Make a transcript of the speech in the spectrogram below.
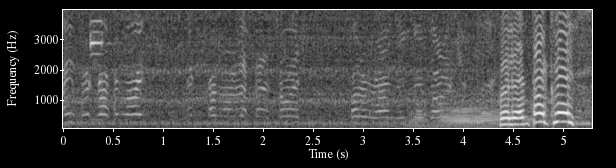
Aim for the traffic lights, next turn on the left hand side, follow around the, the direction. Brilliant, thank you.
